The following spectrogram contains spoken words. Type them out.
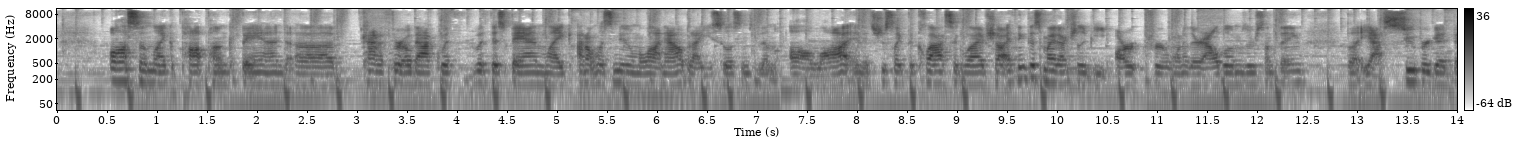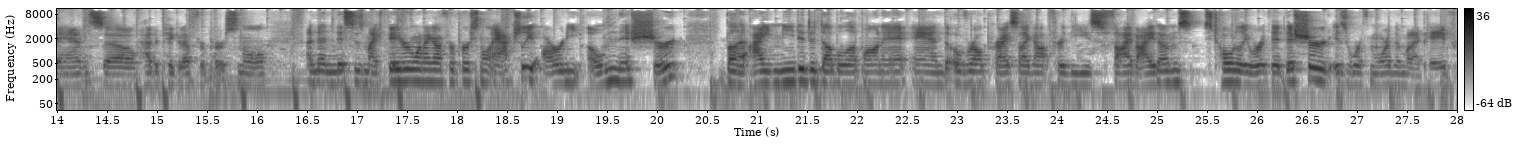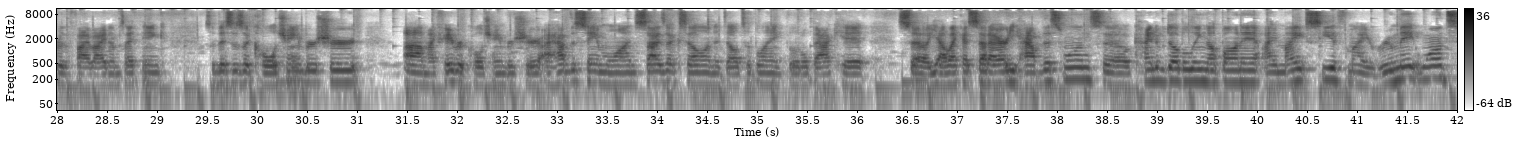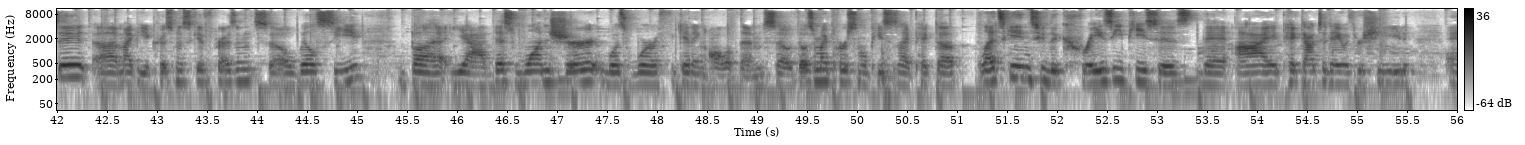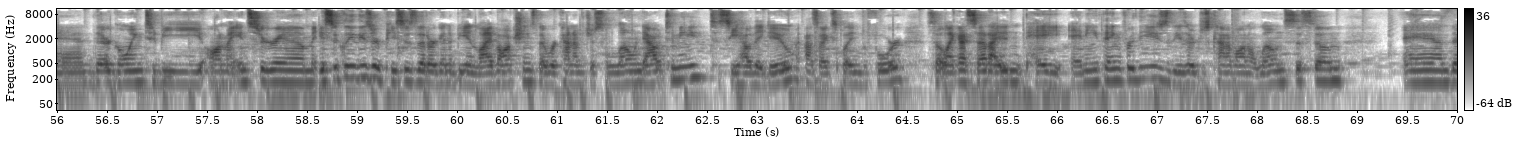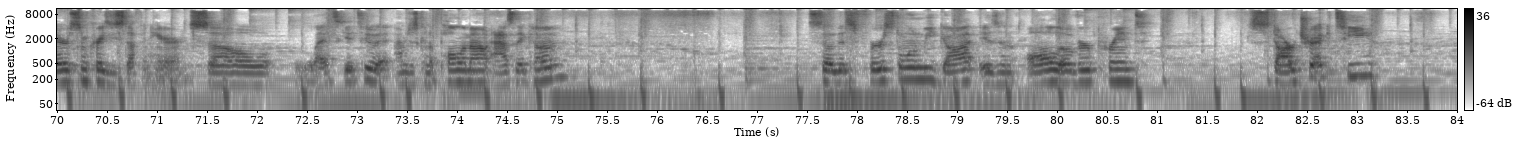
awesome like pop punk band uh, kind of throwback with with this band like i don't listen to them a lot now but i used to listen to them a lot and it's just like the classic live shot i think this might actually be art for one of their albums or something but yeah super good band so had to pick it up for personal and then this is my favorite one i got for personal i actually already own this shirt but I needed to double up on it and the overall price I got for these five items is totally worth it. This shirt is worth more than what I paid for the five items, I think. So this is a coal chamber shirt. Uh, my favorite coal chamber shirt. I have the same one, size XL and a Delta blank, the little back hit. So yeah, like I said, I already have this one, so kind of doubling up on it. I might see if my roommate wants it. Uh, it might be a Christmas gift present, so we'll see. But yeah, this one shirt was worth getting all of them. So those are my personal pieces I picked up. Let's get into the crazy pieces that I picked out today with Rashid and they're going to be on my Instagram. Basically, these are pieces that are going to be in live auctions that were kind of just loaned out to me to see how they do, as I explained before. So like I said, I didn't pay anything for these. These are just kind of on a loan system. And there's some crazy stuff in here. So let's get to it. I'm just to pull them out as they come. So this first one we got is an all over print Star Trek tee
